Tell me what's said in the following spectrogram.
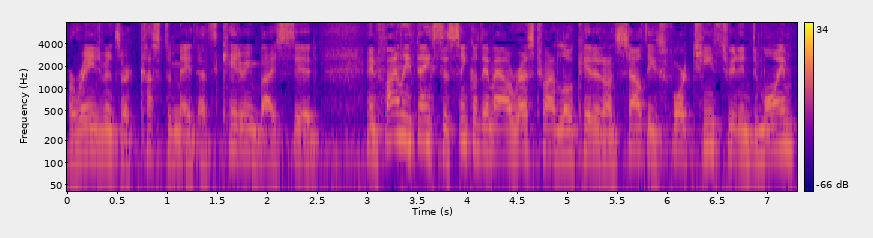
arrangements are custom made. That's Catering by Sid. And finally, thanks to Cinco de Mayo Restaurant located on Southeast 14th Street in Des Moines.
